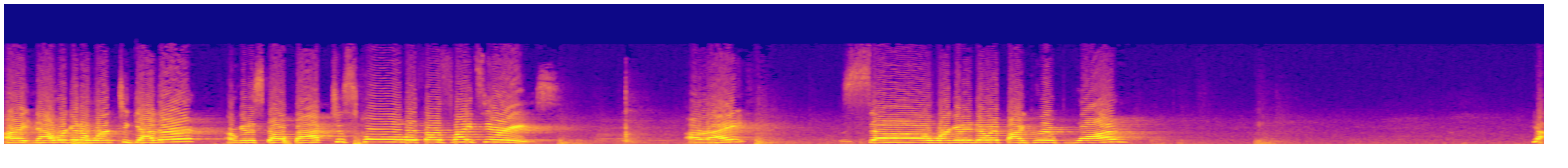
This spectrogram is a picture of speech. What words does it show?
All right, now we're gonna work together. And we're gonna spell back to school with our flight series. All right? So we're going to do it by group one. Yeah,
